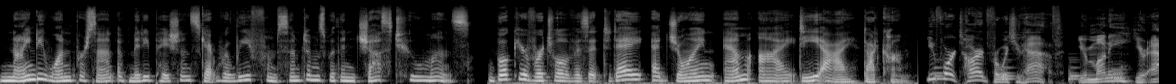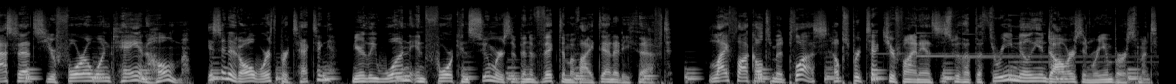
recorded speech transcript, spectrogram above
91% of MIDI patients get relief from symptoms within just two months. Book your virtual visit today at joinmidi.com. You've worked hard for what you have your money, your assets, your 401k, and home. Isn't it all worth protecting? Nearly one in four consumers have been a victim of identity theft. LifeLock Ultimate Plus helps protect your finances with up to $3 million in reimbursement.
